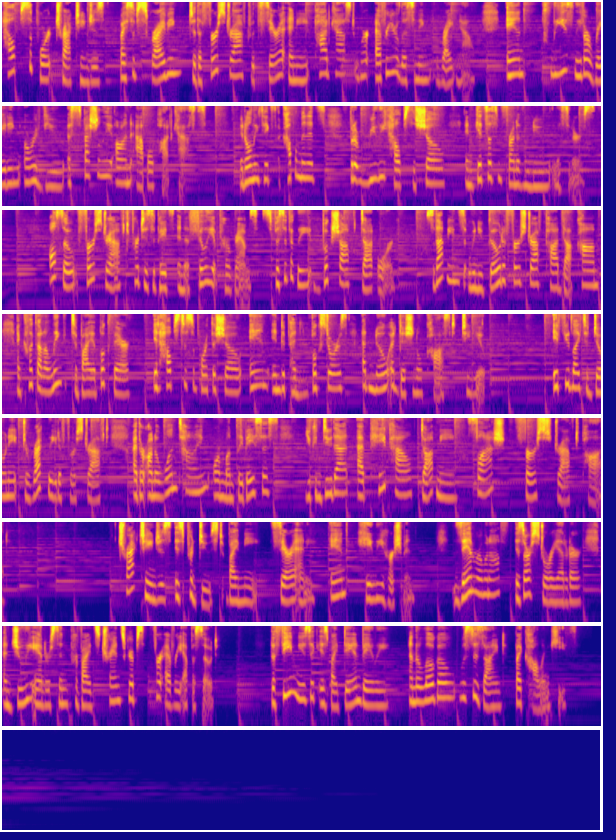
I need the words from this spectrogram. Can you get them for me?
Help support Track Changes by subscribing to the First Draft with Sarah Enni podcast wherever you're listening right now. And please leave a rating or review, especially on Apple Podcasts. It only takes a couple minutes, but it really helps the show and gets us in front of new listeners. Also, First Draft participates in affiliate programs, specifically bookshop.org. So that means when you go to firstdraftpod.com and click on a link to buy a book there, it helps to support the show and independent bookstores at no additional cost to you. If you'd like to donate directly to First Draft, either on a one-time or monthly basis, you can do that at paypal.me slash firstdraftpod. Track Changes is produced by me, Sarah Enni, and Haley Hirschman. Zan Romanoff is our story editor, and Julie Anderson provides transcripts for every episode. The theme music is by Dan Bailey, and the logo was designed by Colin Keith.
